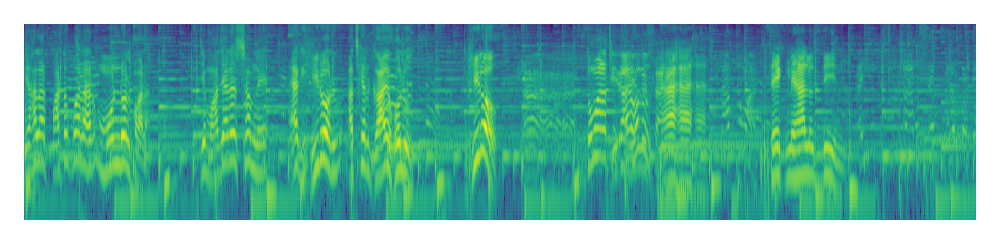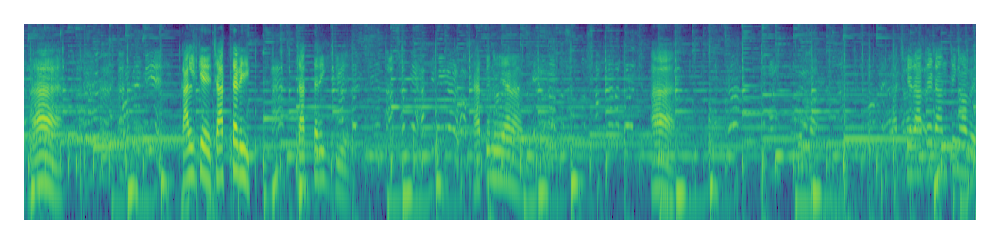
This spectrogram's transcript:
বেহালার পাঠক পাড়ার মণ্ডল পাড়া যে মাজারের সামনে এক হিরোর আজকের গায়ে হলুদ। হিরো তোমার আজকে গায়ে হলুদ হ্যাঁ হ্যাঁ হ্যাঁ কি নাম তোমার শেখ নেহাল উদ্দিন। হ্যাঁ কালকে চার তারিখ? চার তারিখ দিয়ে। হ্যাপি নিউ ইয়ার হবে। হ্যাঁ আজকে রাতে ডান্সিং হবে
